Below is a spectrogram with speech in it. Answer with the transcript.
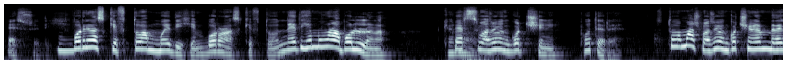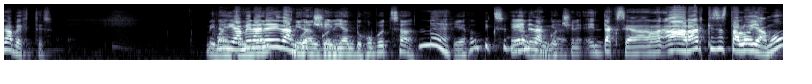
Δεν σου έτυχε. Μπορεί να σκεφτώ αν μου έτυχε, μπορώ να σκεφτώ. Ναι, έτυχε μου μόνο Απόλλωνα. Ποιο Πέρσι μας έκανε κότσινη. Πότε ρε; Στο μάτσο μας έκανε κότσινη με 10 παίχτες. Μείναν για μένα κονιά- δεν ήταν μείναν κοτσίνη. κονιά του Χούποτσα. Ναι. Ε, αφού μπήξε Ε, την Δεν ήταν αγωνία. κότσινη. Εντάξει, άρα άρα άρχισες στα λόγια μου,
